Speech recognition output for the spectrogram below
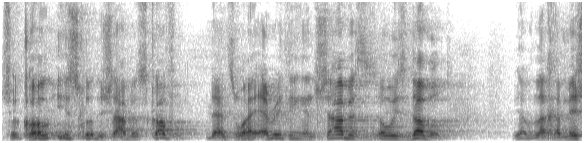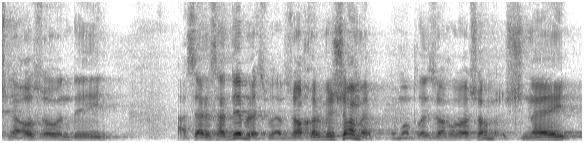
shekol isko the Shabbos kofel. That's why everything in Shabbos is always doubled. We have Lecha Mishnah also in the Aseres Hadibris. We have Zohar Vishomer. In one place, Zohar Vishomer. Shnei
